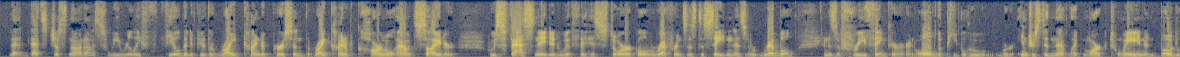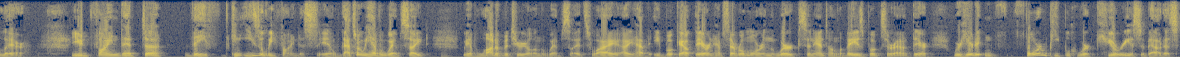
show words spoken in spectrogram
that that's just not us. We really feel that if you're the right kind of person, the right kind of carnal outsider who's fascinated with the historical references to Satan as a rebel and as a free thinker, and all of the people who were interested in that, like Mark Twain and Baudelaire, you'd find that. Uh, they f- can easily find us. You know, that's why we have a website. We have a lot of material on the website. It's why I have a book out there and have several more in the works, and Anton LaVey's books are out there. We're here to inform people who are curious about us,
